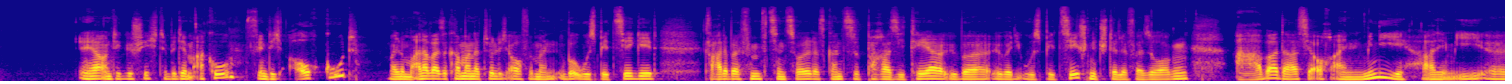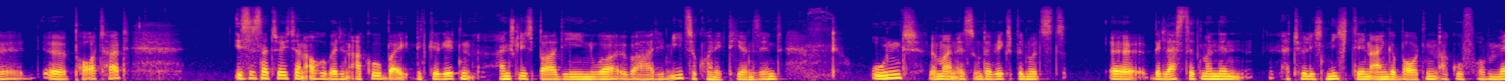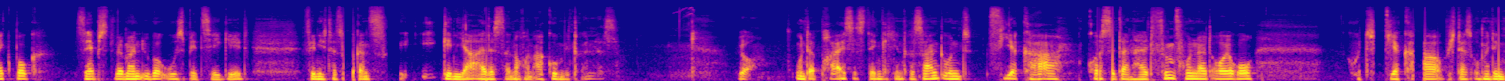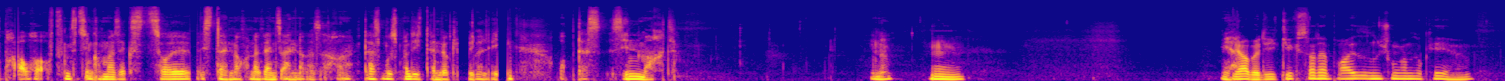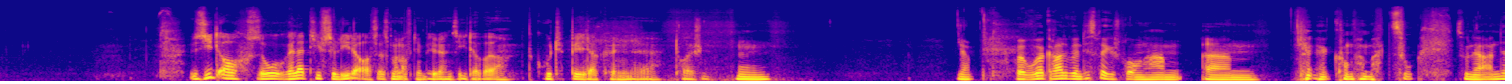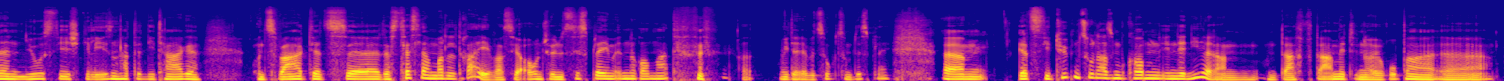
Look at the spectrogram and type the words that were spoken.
Ja, und die Geschichte mit dem Akku finde ich auch gut. Weil normalerweise kann man natürlich auch, wenn man über USB-C geht, gerade bei 15 Zoll das Ganze parasitär über, über die USB-C-Schnittstelle versorgen. Aber da es ja auch einen Mini-HDMI-Port äh, äh, hat, ist es natürlich dann auch über den Akku bei, mit Geräten anschließbar, die nur über HDMI zu konnektieren sind. Und wenn man es unterwegs benutzt, äh, belastet man denn natürlich nicht den eingebauten Akku vom MacBook, selbst wenn man über USB-C geht finde ich das ganz genial, dass da noch ein Akku mit drin ist. Ja, und der Preis ist, denke ich, interessant und 4K kostet dann halt 500 Euro. Gut, 4K, ob ich das unbedingt brauche auf 15,6 Zoll, ist dann noch eine ganz andere Sache. Das muss man sich dann wirklich überlegen, ob das Sinn macht. Ne? Mhm. Ja. ja. aber die Kickstarter-Preise sind schon ganz okay. Ja? Sieht auch so relativ solide aus, was man auf den Bildern sieht, aber gut, Bilder können äh, täuschen. Hm. Ja, weil wo wir gerade über ein Display gesprochen haben, ähm, kommen wir mal zu, zu einer anderen News, die ich gelesen hatte die Tage. Und zwar hat jetzt äh, das Tesla Model 3, was ja auch ein schönes Display im Innenraum hat, wieder der Bezug zum Display, ähm, jetzt die Typenzulassung bekommen in den Niederlanden und darf damit in Europa äh,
